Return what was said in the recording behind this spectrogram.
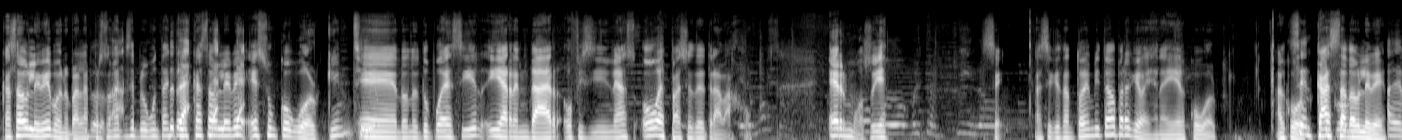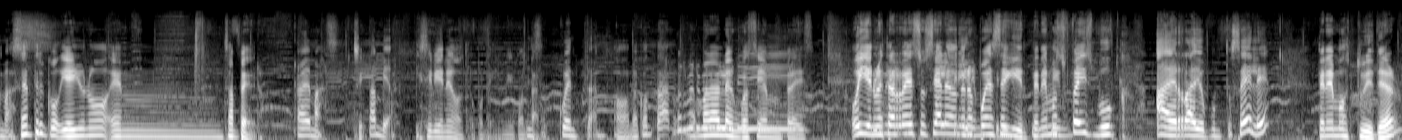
Casa W, bueno, para las personas que se preguntan qué es Casa W, es un coworking Sí. eh, donde tú puedes ir y arrendar oficinas o espacios de trabajo. Hermoso. Y es- sí. Así que están todos invitados para que vayan ahí al coworking. Al coworking. Casa W. además. Céntrico. Y hay uno en San Pedro. Además, Sí. también. Y si viene otro por ahí, me contaron. Cuentan. Oh, me contaron. La mala lengua siempre dice. Oye, en nuestras redes sociales donde nos pueden seguir. Tenemos Facebook, aerradio.cl, tenemos Twitter,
